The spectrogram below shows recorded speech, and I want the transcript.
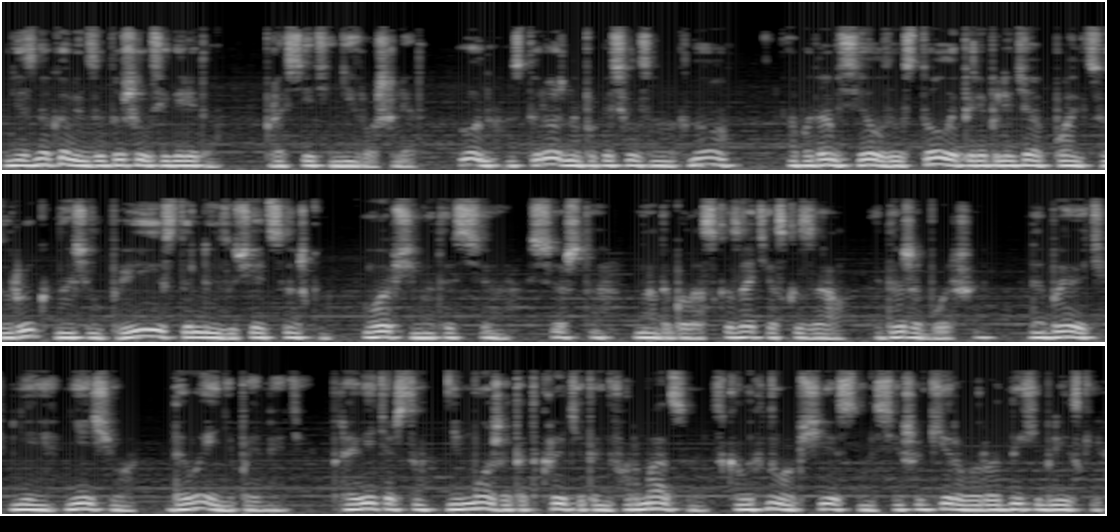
Незнакомец затушил сигарету. «Простите, не лет». Он осторожно покосился в окно, а потом сел за стол и, переплетя пальцы рук, начал пристально изучать Сашку. В общем, это все. Все, что надо было сказать, я сказал. И даже больше. Добавить мне нечего, да вы и не поймете. Правительство не может открыть эту информацию, сколыхнув общественность и шокировав родных и близких.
